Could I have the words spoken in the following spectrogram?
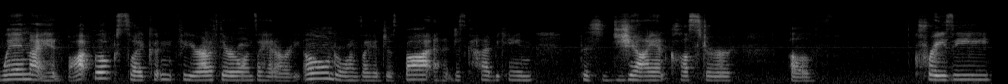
when I had bought books so I couldn't figure out if they were ones I had already owned or ones I had just bought and it just kind of became this giant cluster of crazy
